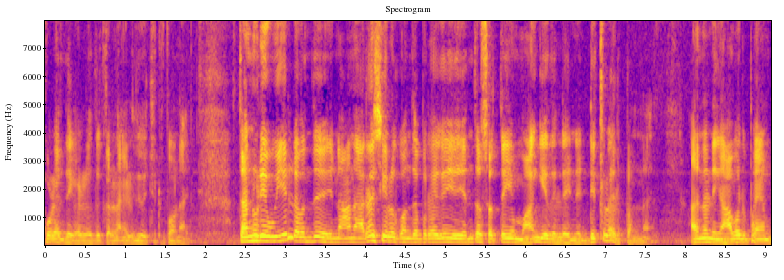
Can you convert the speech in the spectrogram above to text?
குழந்தைகள் இதுக்கெல்லாம் எழுதி வச்சுட்டு போனார். தன்னுடைய உயிரில் வந்து நான் அரசியலுக்கு வந்த பிறகு எந்த சொத்தையும் வாங்கியதில்லைன்னு டிக்ளேர் பண்ணார். அதனால் நீங்கள் அவர் பயன்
